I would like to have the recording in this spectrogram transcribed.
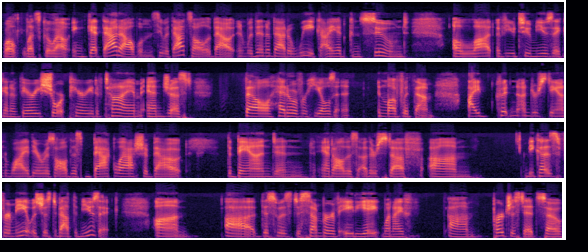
well, let's go out and get that album and see what that's all about. And within about a week, I had consumed a lot of U2 music in a very short period of time and just fell head over heels in, in love with them. I couldn't understand why there was all this backlash about the band and and all this other stuff. Um, because for me, it was just about the music. Um, uh, this was December of '88 when I um, purchased it. So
